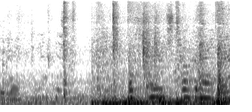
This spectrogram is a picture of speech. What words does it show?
A huge chunk of my hair.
